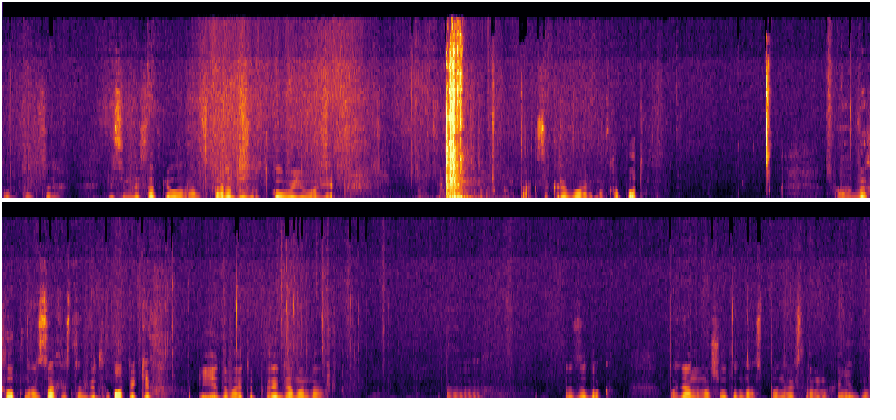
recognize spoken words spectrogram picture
Тобто це 80 кг спереду додаткової ваги. Так, закриваємо капот. Вихлоп у нас захистом від опіків. І давайте перейдемо на задок. Оглянемо, що тут у нас по навісному механізму,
